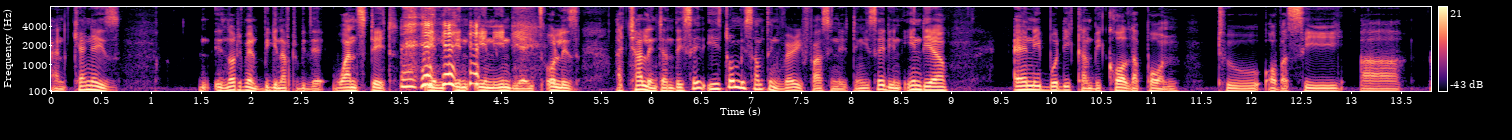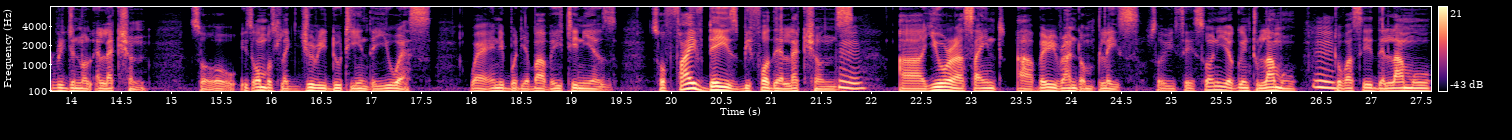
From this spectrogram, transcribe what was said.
And Kenya is is not even big enough to be the one state in, in, in India. It's always a challenge. And they said he told me something very fascinating. He said in India, anybody can be called upon to oversee a regional election. So it's almost like jury duty in the US, where anybody above 18 years. So five days before the elections, uh, you are assigned a very random place. So you say, Soni, you're going to Lamu to oversee the Lamu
